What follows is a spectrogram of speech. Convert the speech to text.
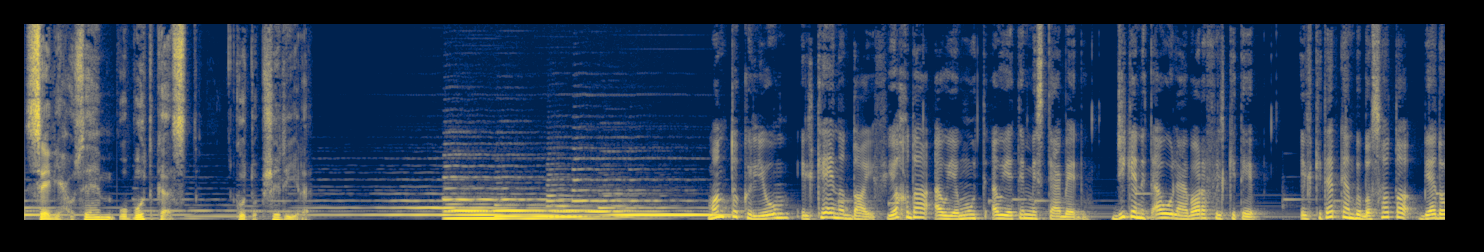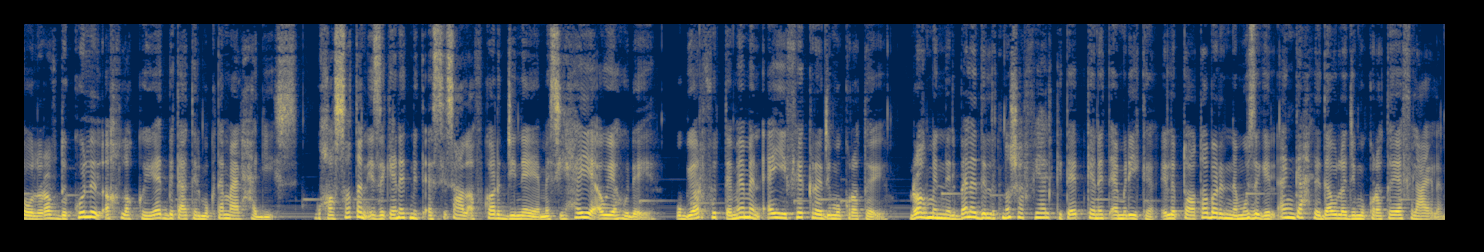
سالي حسام وبودكاست كتب شريرة. منطق اليوم الكائن الضعيف يخضع أو يموت أو يتم استعباده. دي كانت أول عبارة في الكتاب. الكتاب كان ببساطة بيدعو لرفض كل الأخلاقيات بتاعة المجتمع الحديث وخاصة إذا كانت متأسسة على أفكار دينية مسيحية أو يهودية وبيرفض تماما أي فكرة ديمقراطية. رغم إن البلد اللي اتنشر فيها الكتاب كانت أمريكا اللي بتعتبر النموذج الأنجح لدولة ديمقراطية في العالم.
